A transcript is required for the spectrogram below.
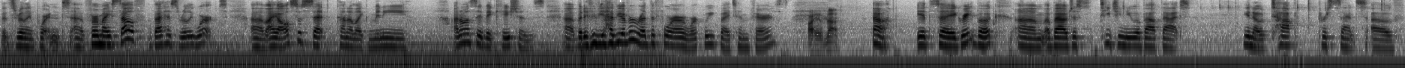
that's really important. Uh, for myself, that has really worked. Um, I also set kind of like mini, I don't want to say vacations, uh, but if you have you ever read The Four Hour Work Week by Tim Ferriss? I have not. Ah, it's a great book um, about just teaching you about that, you know, top percent of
